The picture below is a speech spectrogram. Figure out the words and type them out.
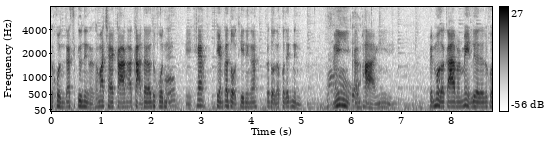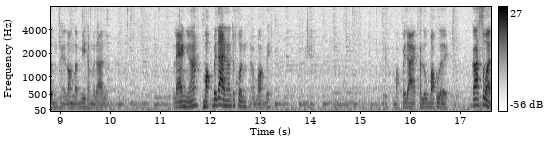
ทุกคนและสกิลหนึ่งอะสามารถใช้กลางอากาศได้แล้วทุกคนนี่แค่เพียงกระโดดทีนึงนะกระโดดแล้วกดเลขหนึ่งนี่การผ่าอย่างนี่ เป็นผลการมันไม่เห็นเลือดแล้วทุกคนไหนลองดัมมี่ธรรมดาดูแรงอยู่นะบล็อกไม่ได้นะทุกคนบล็อกดิบล็อกไม่ได้ทะลุบล็อกเลย ก็ส่วน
